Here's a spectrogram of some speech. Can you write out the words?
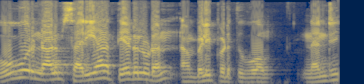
ஒவ்வொரு நாளும் சரியான தேடலுடன் நாம் வெளிப்படுத்துவோம். நன்றி.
